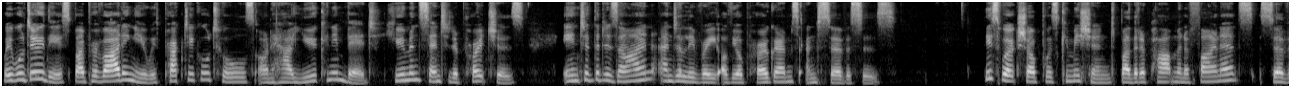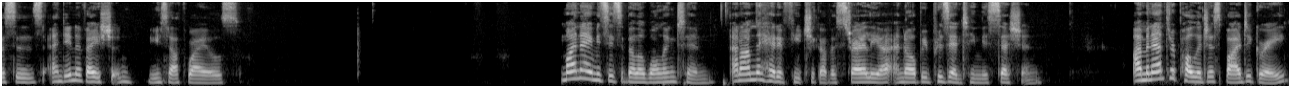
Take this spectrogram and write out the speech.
We will do this by providing you with practical tools on how you can embed human-centred approaches into the design and delivery of your programs and services. This workshop was commissioned by the Department of Finance, Services and Innovation, New South Wales. My name is Isabella Wallington and I'm the head of FutureGov Australia and I'll be presenting this session. I'm an anthropologist by degree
